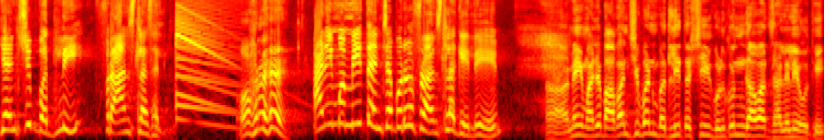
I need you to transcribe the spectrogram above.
यांची बदली फ्रान्सला झाली. अरे! आणि मग मी त्यांच्याबरोबर फ्रान्सला गेले. हा, नाही माझ्या बाबांची पण बदली तशी गुळकुंद गावात झालेली होती.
